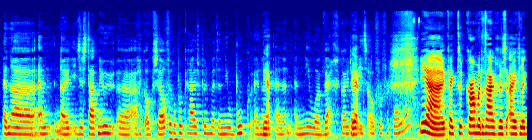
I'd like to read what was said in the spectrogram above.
En, eh, en nou, je staat nu eh, eigenlijk ook zelf weer op een kruispunt met een nieuw boek en een, Ja. en een, een nieuwe weg. Kan je daar Ja. iets over vertellen? Ja, kijk, de karmadrager is eigenlijk,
